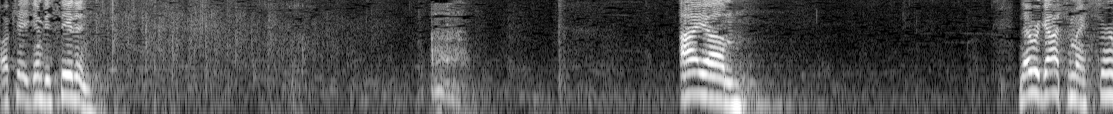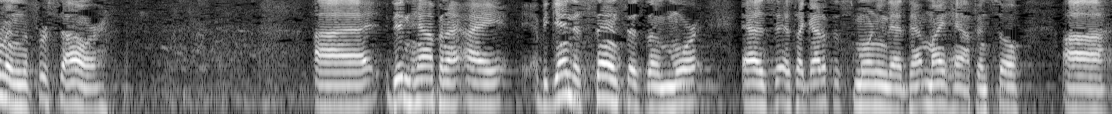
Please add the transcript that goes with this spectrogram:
Okay, you can be seated. I um Never got to my sermon in the first hour. Uh, didn't happen. I, I began to sense as the more as as I got up this morning that that might happen. So uh, I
